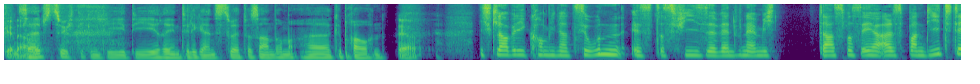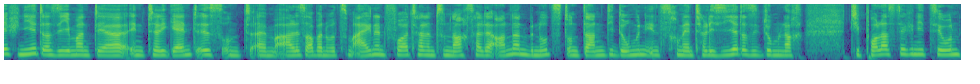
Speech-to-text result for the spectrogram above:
genau. Selbstsüchtigen, die, die ihre Intelligenz zu etwas anderem äh, gebrauchen. Ja. Ich glaube, die Kombination ist das Fiese, wenn du nämlich das, was er als Bandit definiert, also jemand, der intelligent ist und ähm, alles aber nur zum eigenen Vorteil und zum Nachteil der anderen benutzt und dann die Dummen instrumentalisiert, also die Dummen nach Chipolas Definition,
